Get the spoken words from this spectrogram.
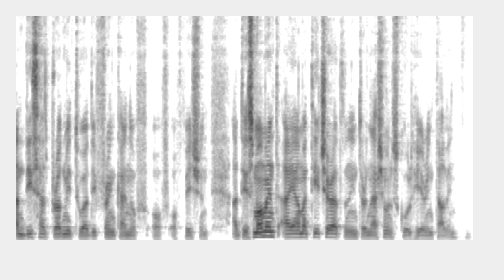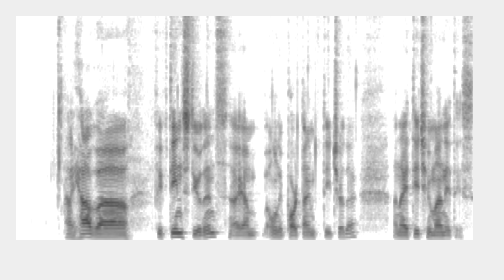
And this has brought me to a different kind of, of, of vision. At this moment i am a teacher at an international school here in tallinn. I have uh, 15 students. I am only part-time teacher there and i teach humanities.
